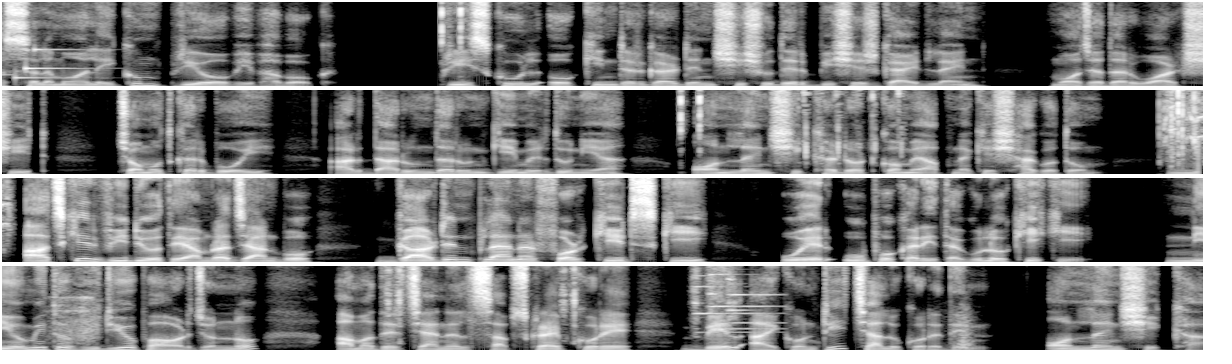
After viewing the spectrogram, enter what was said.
আসসালামু আলাইকুম, প্রিয় অভিভাবক। প্রিস্কুল ও কিন্ডারগার্ডেন শিশুদের বিশেষ গাইডলাইন, মজাদার ওয়ার্কশিট, চমৎকার বই আর দারুণ দারুণ গেমের দুনিয়া অনলাইন শিক্ষা ডট কমে আপনাকে স্বাগতম। আজকের ভিডিওতে আমরা জানব, গার্ডেন প্ল্যানার ফর কিডস কি ও এর উপকারিতাগুলো কি কি। নিয়মিত ভিডিও পাওয়ার জন্য আমাদের চ্যানেল সাবস্ক্রাইব করে বেল আইকনটি চালু করে দিন। অনলাইন শিক্ষা,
